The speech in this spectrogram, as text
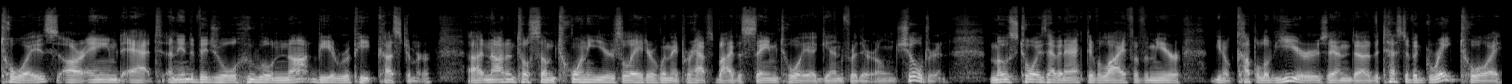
toys are aimed at an individual who will not be a repeat customer, uh, not until some 20 years later when they perhaps buy the same toy again for their own children. Most toys have an active life of a mere you know couple of years, and uh, the test of a great toy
